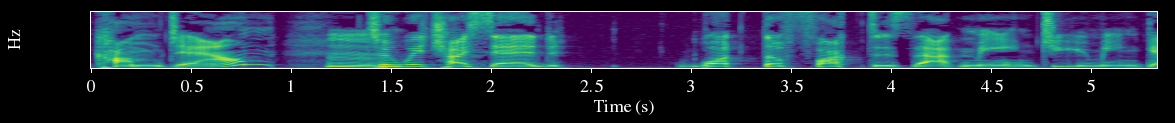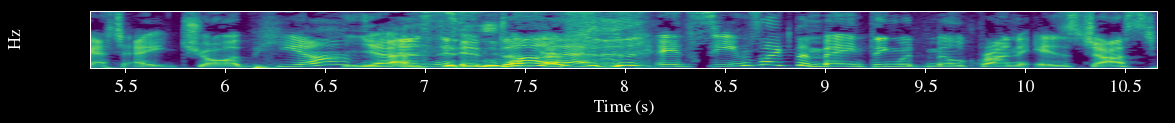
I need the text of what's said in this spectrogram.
come down. Mm. To which I said, what the fuck does that mean? Do you mean get a job here? Yes, it does. Yeah. it seems like the main thing with Milkrun is just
